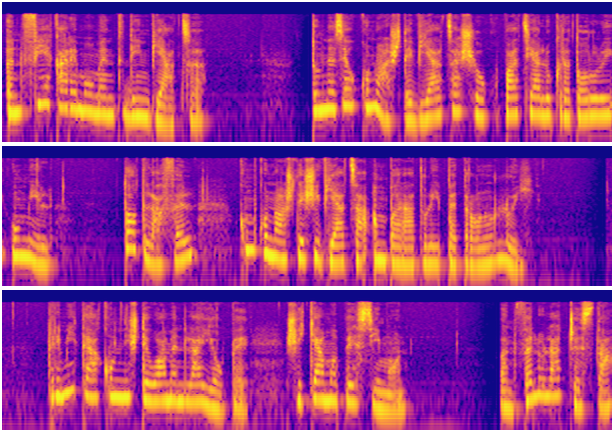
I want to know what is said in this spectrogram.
în fiecare moment din viață. Dumnezeu cunoaște viața și ocupația lucrătorului umil, tot la fel cum cunoaște și viața împăratului pe tronul lui. Trimite acum niște oameni la Iope și cheamă pe Simon. În felul acesta,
